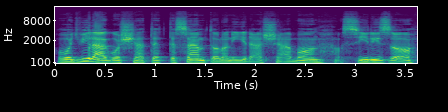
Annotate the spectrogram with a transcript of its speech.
ahogy világossá tette számtalan írásában a Syriza,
